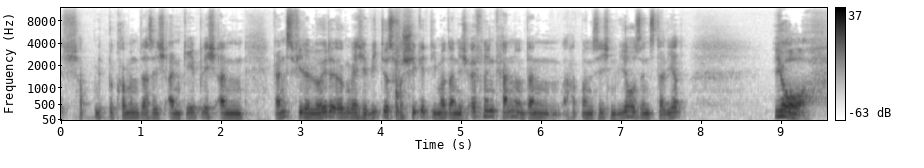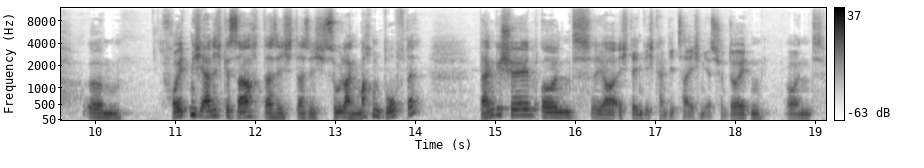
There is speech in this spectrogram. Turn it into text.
ich habe mitbekommen, dass ich angeblich an ganz viele Leute irgendwelche Videos verschicke, die man dann nicht öffnen kann und dann hat man sich ein Virus installiert. Ja, ähm, freut mich ehrlich gesagt, dass ich, dass ich so lange machen durfte. Dankeschön und ja, ich denke, ich kann die Zeichen jetzt schon deuten und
